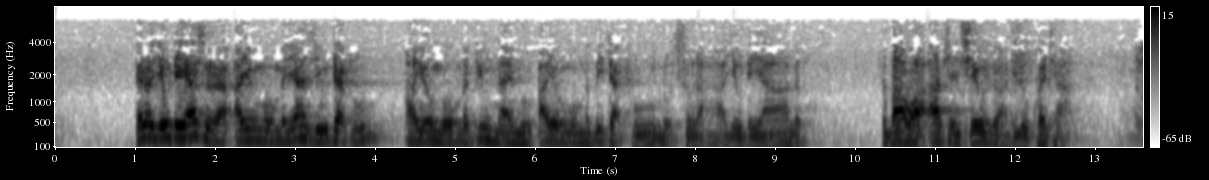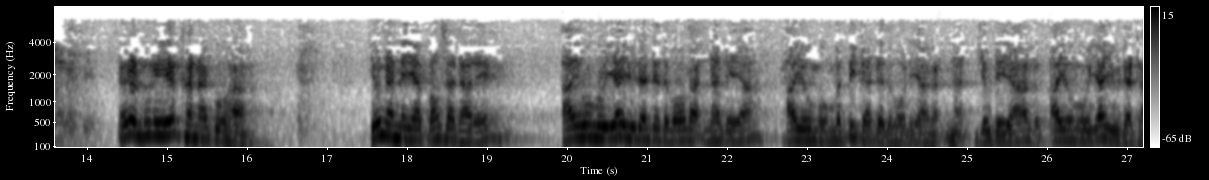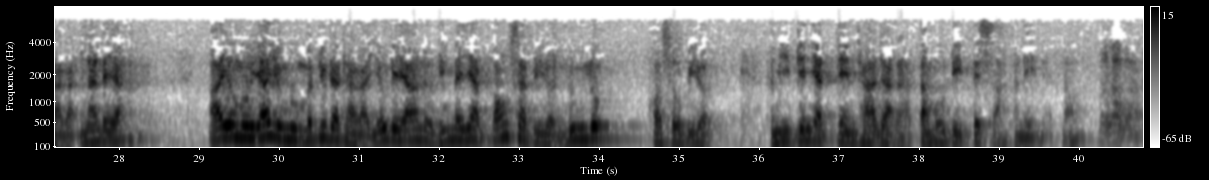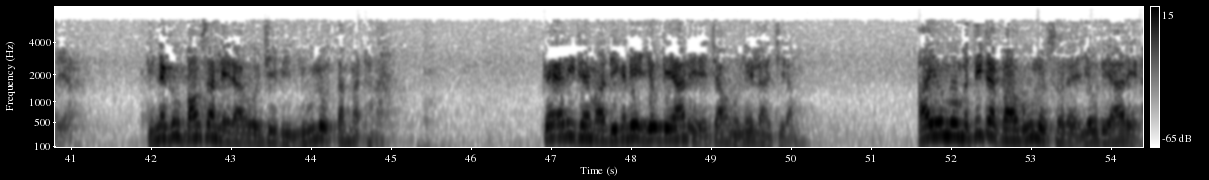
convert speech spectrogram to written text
အဲ့တော့ယုတ်တရားဆိုတာအာယုံကိုမရယူတတ်ဘူးအာယုံကိုမပြုတ်နိုင်ဘူးအာယုံကိုမသိတတ်ဘူးလို့ဆိုတာဟာယုတ်တရားလို့တဘာဝအဖြစ်ရှင်းဥစွာဒီလိုခွဲခြားမှန်ပါပါအဲ့တော့လူတွေရဲ့ခန္ဓာကိုယ်ဟာယုံနဲ့နှစ်ရပေါင်းစပ်ထားတယ် အာယုံကိုရယူတတ်တဲ့သဘောကနန္တရားအာယုံကိုမသိတတ်တဲ့သဘောတရားကနတ်ယုတ်တရားလို့အာယုံကိုရယူတတ်တာကနန္တရားအာယုံကိုရယူမှုမပြုတ်တတ်တာကယုတ်တရားလို့ဒီနှစ်ရပ်ပေါင်းဆက်ပြီးတော့လူလို့ခေါ်ဆိုပြီးတော့အမိပညာတင်ထားကြတာတမ္မုတိသစ္စာအနေနဲ့နော်မှန်ပါပါဗျာဒီနှစ်ခုပေါင်းဆက်နေတာကိုကြည့်ပြီးလူလို့သတ်မှတ်ထား ကဲအဲ့ဒီထဲမှာဒီကနေ့ရုပ်တရားတွေအကြောင်းကိုလေ့လာကြည့်အောင်အာယုံကိုမသိတတ်ပါဘူးလို့ဆိုတဲ့ရုပ်တရားတွေ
